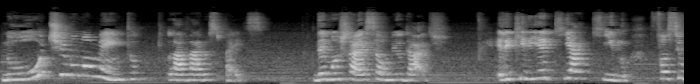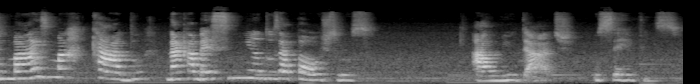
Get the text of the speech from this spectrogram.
no último momento, lavar os pés, demonstrar essa humildade. Ele queria que aquilo fosse o mais marcado na cabecinha dos apóstolos a humildade, o serviço.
